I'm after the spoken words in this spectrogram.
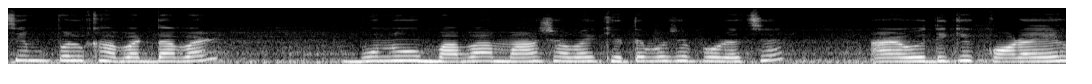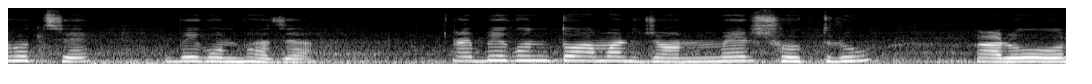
সিম্পল খাবার দাবার। বুনু, বাবা, মা সবাই খেতে বসে পড়েছে। আর ওইদিকে কড়াইয়ে হচ্ছে বেগুন ভাজা। আর বেগুন তো আমার জন্মের শত্রু, কারণ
